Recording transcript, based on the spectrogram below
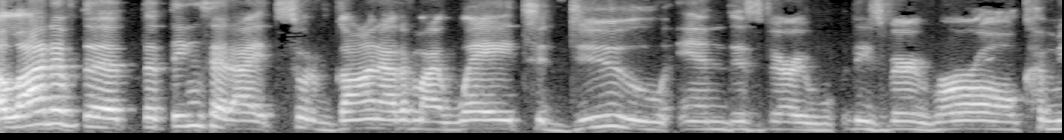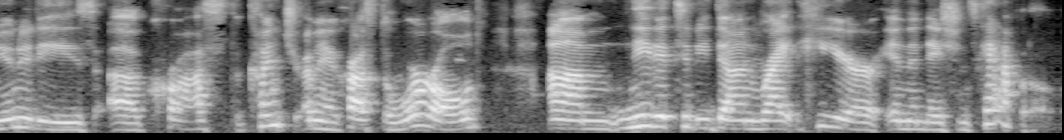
a lot of the the things that I sort of gone out of my way to do in this very these very rural communities across the country, I mean across the world, um, needed to be done right here in the nation's capital.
